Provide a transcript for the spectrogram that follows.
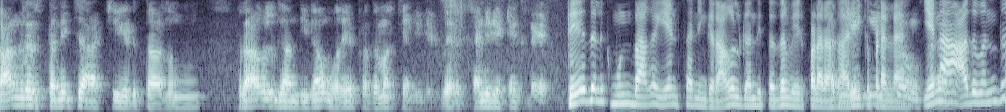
காங்கிரஸ் தனிச்சு ஆட்சி எடுத்தாலும் ராகுல் காந்தி தான் ஒரே பிரதமர் கேண்டிடேட் வேற கேண்டிடேட்டே கிடையாது. தேர்தலுக்கு முன்பாக ஏன் சார் நீங்க ராகுல் காந்தி பிரதமர் வேட்பாளராக அறிவிக்கப்படல. ஏன்னா அது வந்து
